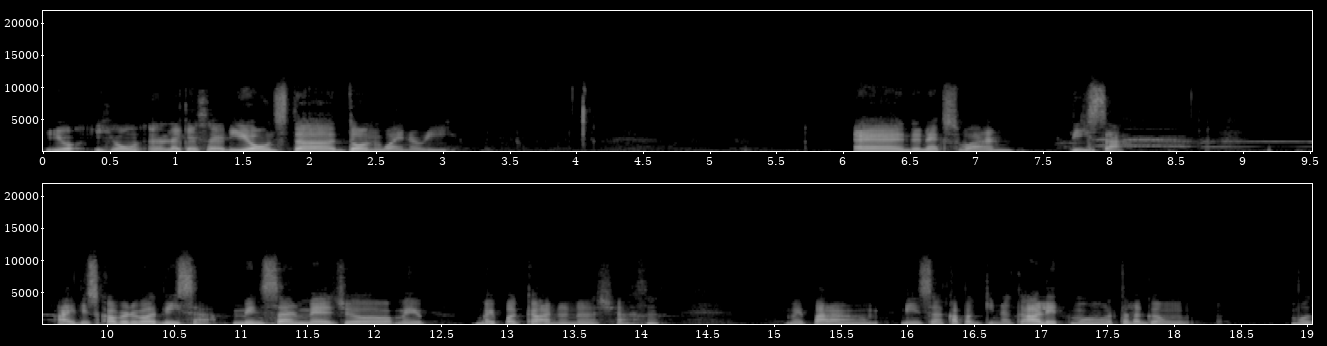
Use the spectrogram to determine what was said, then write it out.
he, he uh, like I said, he owns the Don Winery. And the next one, Lisa. I discovered about Lisa. Minsan medyo may may pagkaano na siya. may parang minsan kapag ginagalit mo, talagang mag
